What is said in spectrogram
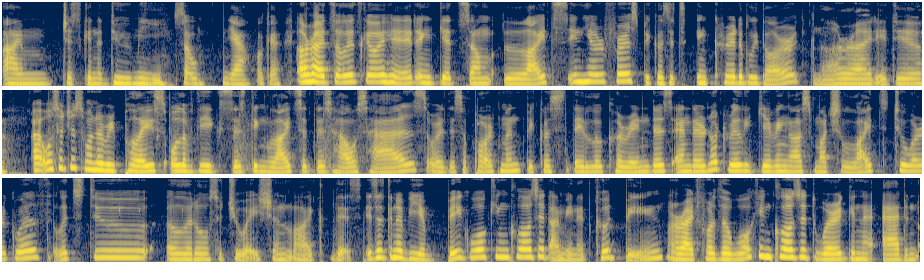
I'm just gonna do me. So, yeah, okay. Alright, so let's go ahead and get some lights in here first because it's incredibly dark. Alrighty, do. I also just want to replace all of the existing lights that this house has or this apartment because they look horrendous and they're not really giving us much light to work with. Let's do a little situation like this. Is it going to be a big walk-in closet? I mean, it could be. Alright, for the walk-in closet, we're going to add an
